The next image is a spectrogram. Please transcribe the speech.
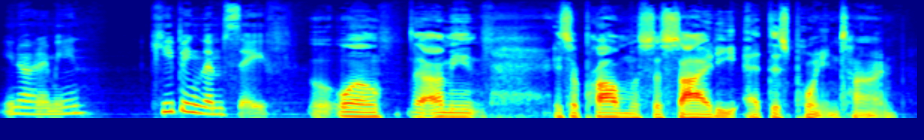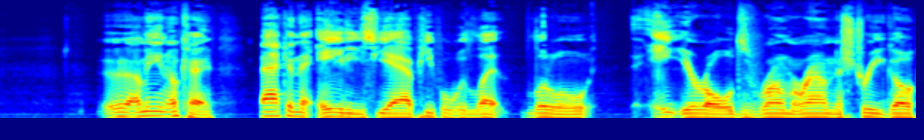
You know what I mean? Keeping them safe. Well, I mean, it's a problem with society at this point in time. I mean, okay, back in the 80s, yeah, people would let little 8-year-olds roam around the street go,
